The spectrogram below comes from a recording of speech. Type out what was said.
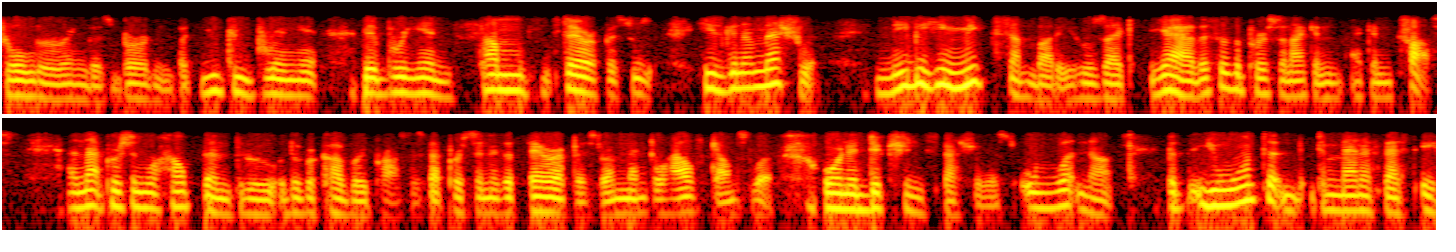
shouldering this burden, but you can bring it they bring in some therapist who's he's gonna mesh with. Maybe he meets somebody who's like, Yeah, this is the person I can I can trust and that person will help them through the recovery process. That person is a therapist or a mental health counselor or an addiction specialist or whatnot. But you want to to manifest a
